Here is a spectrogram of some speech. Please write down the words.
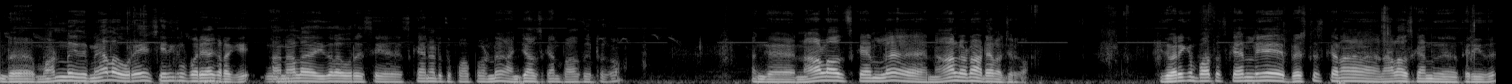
இந்த மண் இது மேலே ஒரே சீனிக்கல் பாறையாக கிடக்கு. அதனால் இதில் ஒரு ஸ்கேன் எடுத்து பார்ப்போன்னு அஞ்சாவது ஸ்கேன் பார்த்துக்கிட்டு இருக்கோம். அங்கே நாலாவது ஸ்கேனில் நாலு இடம் அடையாளம் வச்சுருக்கோம். இது வரைக்கும் பார்த்த ஸ்கேன்லேயே பெஸ்ட்டு ஸ்கேனாக நாலாவது ஸ்கேன் தெரியுது.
